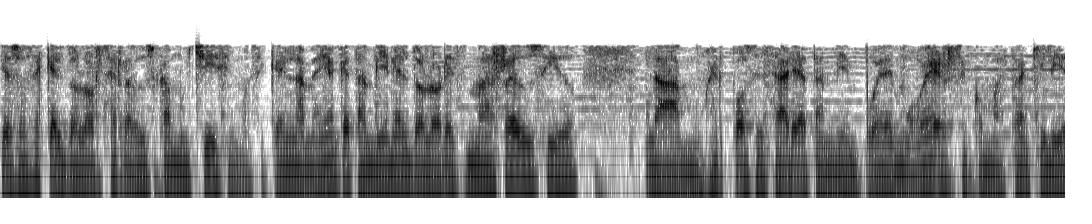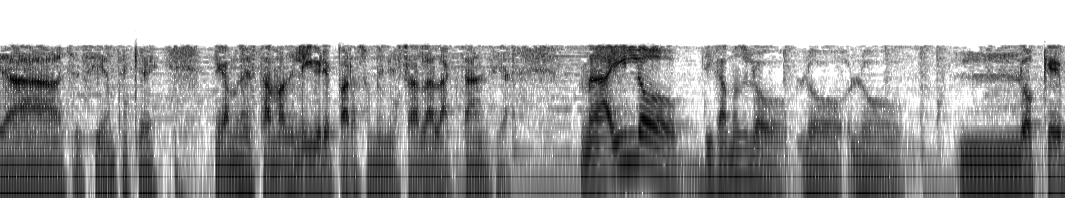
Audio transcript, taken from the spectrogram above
y eso hace que el dolor se reduzca muchísimo. Así que en la medida en que también el dolor es más reducido, la mujer poscesárea también puede moverse con más tranquilidad, se siente que, digamos, está más libre para suministrar la lactancia. Ahí lo, digamos, lo, lo, lo, lo que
